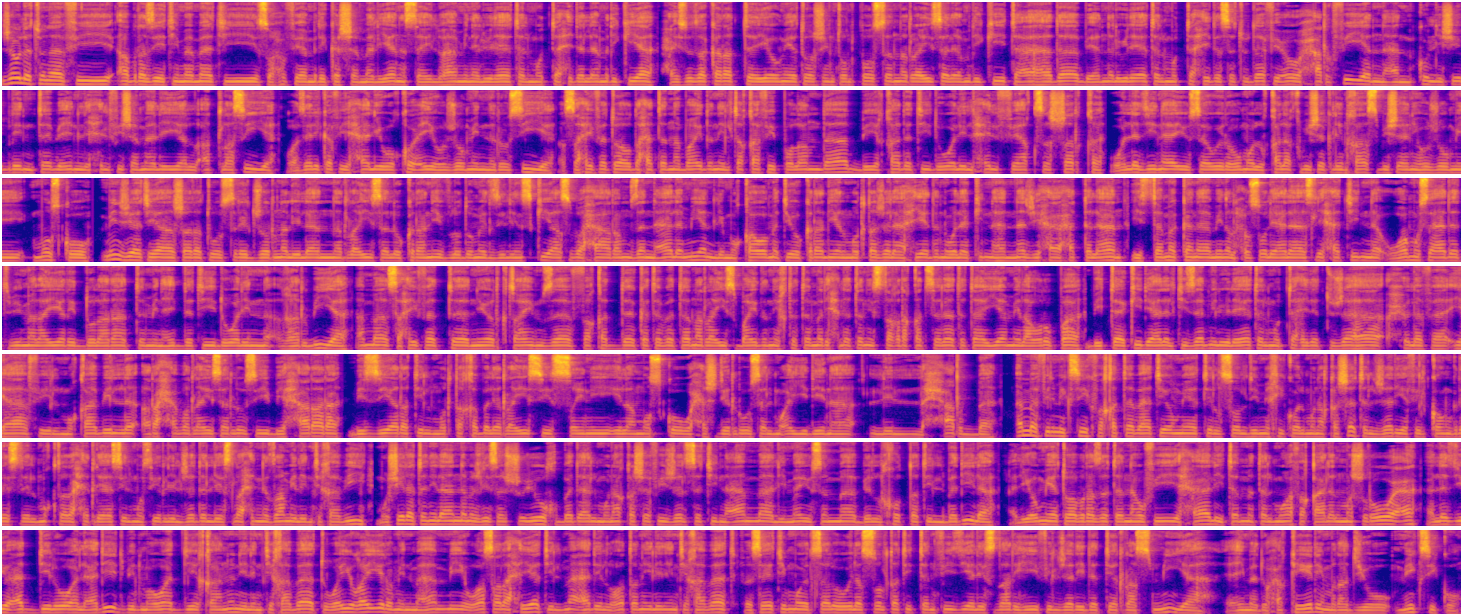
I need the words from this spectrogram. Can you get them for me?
جولتنا في أبرز اهتمامات صحف أمريكا الشمالية نستهلها من الولايات المتحدة الأمريكية حيث ذكرت يومية واشنطن بوست أن الرئيس الأمريكي تعهد بأن الولايات المتحدة ستدافع حرفيا عن كل شبر تابع لحلف شمالي الأطلسي وذلك في حال وقوع هجوم روسي. الصحيفة أوضحت أن بايدن التقى في بولندا بقادة دول الحلف في أقصى الشرق والذين يساورهم القلق بشكل خاص بشأن هجوم موسكو. موسكو من جهتها أشارت وول ستريت جورنال إلى أن الرئيس الأوكراني فولوديمير زيلينسكي أصبح رمزا عالميا لمقاومة أوكرانيا المرتجلة أحيانا ولكنها الناجحة حتى الآن إذ تمكن من الحصول على أسلحة ومساعدة بملايير الدولارات من عدة دول غربية. أما صحيفة نيويورك تايمز فقد كتبت أن الرئيس بايدن اختتم رحلة استغرقت ثلاثة أيام إلى أوروبا بالتأكيد على التزام الولايات المتحدة تجاه حلفائها في المقابل. رحب الرئيس الروسي بحرارة بالزيارة المرتقبة للرئيس الصيني إلى موسكو وحشد الروس المؤيدين للحرب. أما في المكسيك فقد تابعت يومية الصول دي ميخيكو المناقشات الجارية في الكونغرس للمقترح الرئاسي المثير للجدل لإصلاح النظام الانتخابي مشيرة إلى أن مجلس الشيوخ بدأ المناقشة في جلسة عامة لما يسمى بالخطة البديلة. اليومية أبرزت أنه في حال تمت الموافقة على المشروع الذي يعدل العديد من مواد قانون الانتخابات ويغير من مهام وصلاحيات المعهد الوطني للانتخابات فسيتم إرساله إلى السلطة التنفيذية لإصداره في الجريدة الرسمية. عماد حقير راديو مكسيكو.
